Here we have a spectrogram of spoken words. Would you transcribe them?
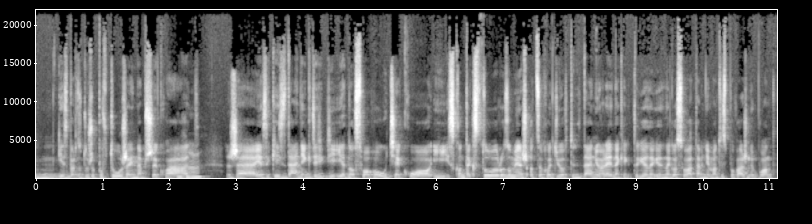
mm, jest bardzo dużo powtórzeń na przykład, mm-hmm. że jest jakieś zdanie, gdzie, gdzie, jedno słowo uciekło i z kontekstu rozumiesz o co chodziło w tym zdaniu, ale jednak jak jednego słowa tam nie ma, to jest poważny błąd.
